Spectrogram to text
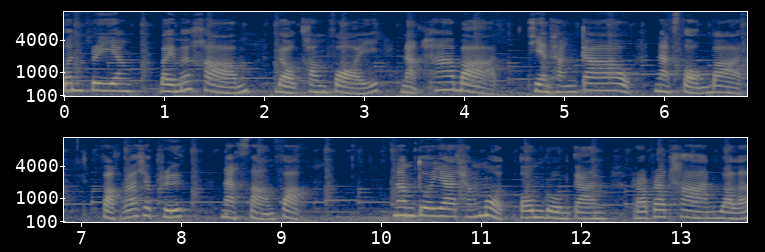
วันเปรียง ใบมะขาม ดอกคำฝอย หนัก 5 บาท เทียนทั้ง 9 หนัก 2 บาท ฝักราชพฤกษ์ หนัก 3 ฝัก นำตัวยาทั้งหมดต้มรวมกัน รับประทานวันละ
